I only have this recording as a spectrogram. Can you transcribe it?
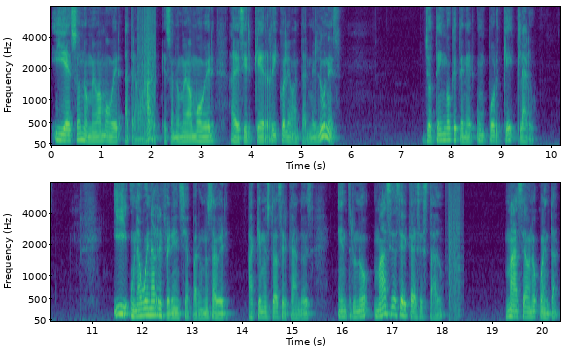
y eso no me va a mover a trabajar, eso no me va a mover a decir qué rico levantarme el lunes. Yo tengo que tener un porqué claro. Y una buena referencia para uno saber a qué me estoy acercando es, entre uno más se acerca a ese estado, más se da uno cuenta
